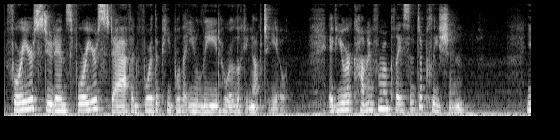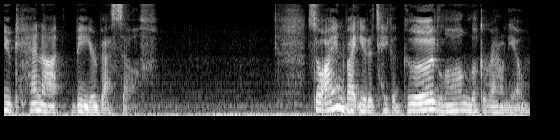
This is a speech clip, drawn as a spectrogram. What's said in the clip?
for your students for your staff and for the people that you lead who are looking up to you. If you are coming from a place of depletion you cannot be your best self so I invite you to take a good long look around you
